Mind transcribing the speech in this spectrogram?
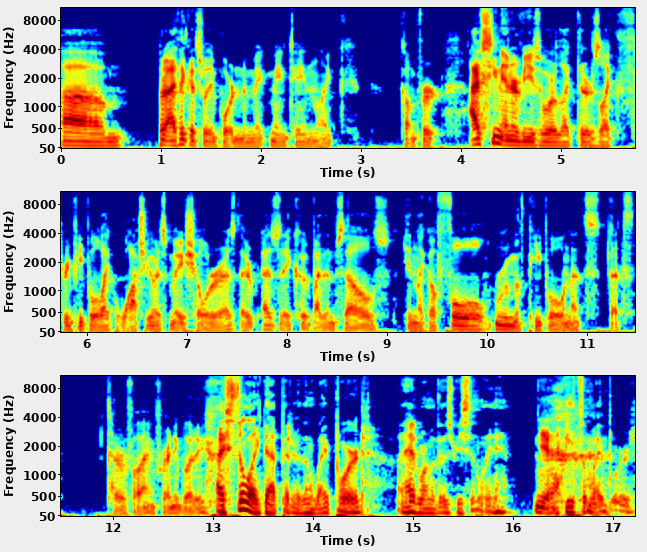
Um, but I think it's really important to make maintain like comfort. I've seen interviews where like there's like three people like watching over somebody's shoulder as they as they code by themselves in like a full room of people, and that's that's terrifying for anybody. I still like that better than whiteboard. I had one of those recently. Yeah, Beats a whiteboard.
